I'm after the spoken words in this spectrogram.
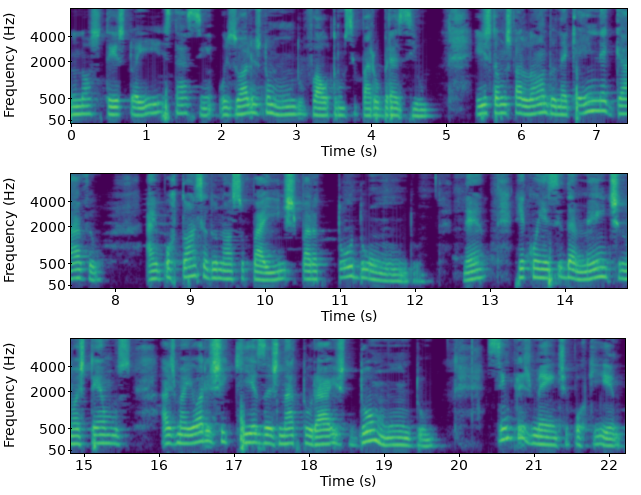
No nosso texto aí está assim: os olhos do mundo voltam-se para o Brasil. E estamos falando, né, que é inegável a importância do nosso país para todo o mundo, né? Reconhecidamente, nós temos as maiores riquezas naturais do mundo. Simplesmente porque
